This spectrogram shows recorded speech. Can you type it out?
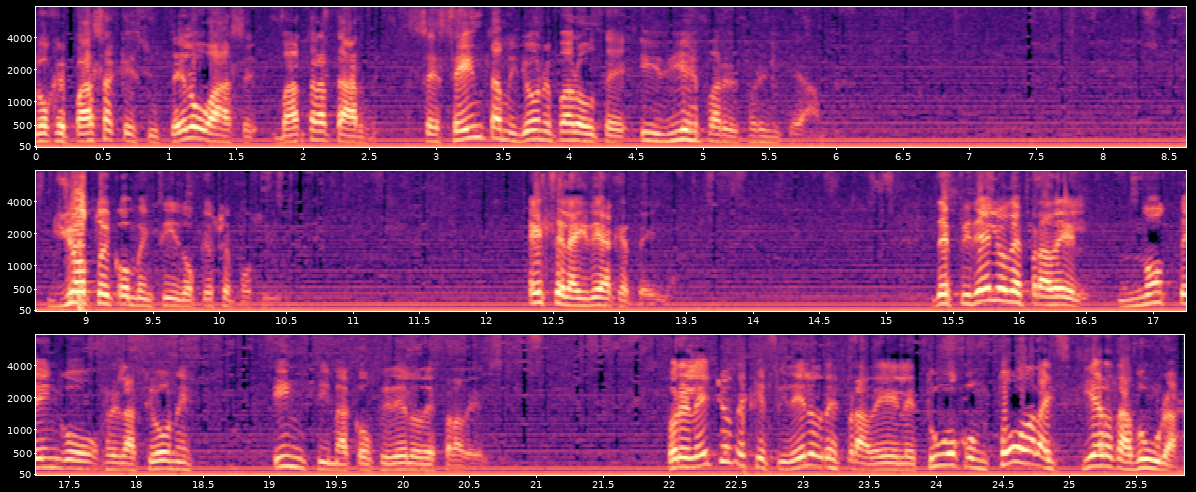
Lo que pasa es que si usted lo hace, va a tratar 60 millones para usted y 10 para el Frente Amplio. Yo estoy convencido que eso es posible. Esa es la idea que tengo. De Fidelio Despradel, no tengo relaciones íntimas con Fidelio Despradel. Por el hecho de que Fidelio Despradel estuvo con toda la izquierda dura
